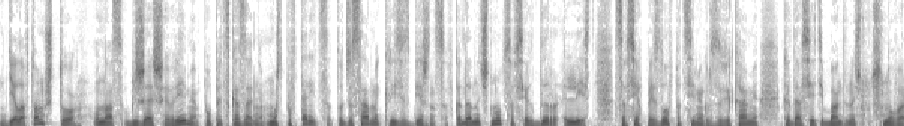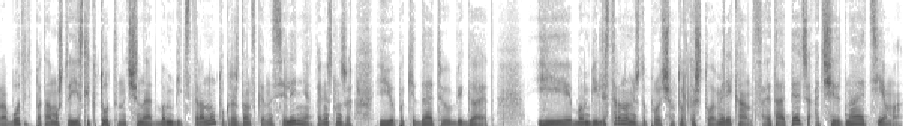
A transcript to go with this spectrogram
Дело в том, что у нас в ближайшее время, по предсказаниям, может повториться тот же самый кризис беженцев, когда начнут со всех дыр лезть, со всех поездов под всеми грузовиками, когда все эти банды начнут снова работать, потому что если кто-то начинает бомбить страну, то гражданское население, конечно же, ее покидает и убегает. И бомбили страну, между прочим, только что американцы. Это, опять же, очередная тема.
